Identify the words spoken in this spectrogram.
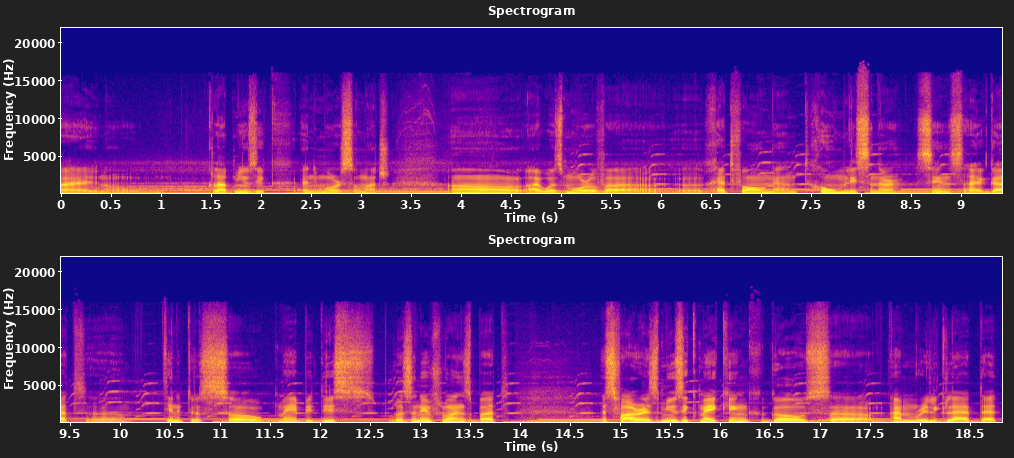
by you know club music anymore so much. Uh, I was more of a, a, headphone and home listener since I got uh, tinnitus. So maybe this was an influence, but as far as music making goes, uh, I'm really glad that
